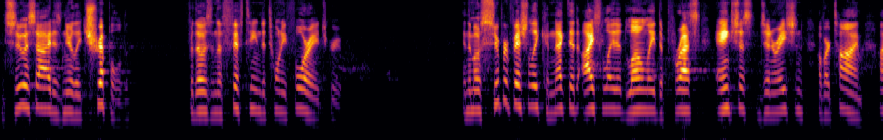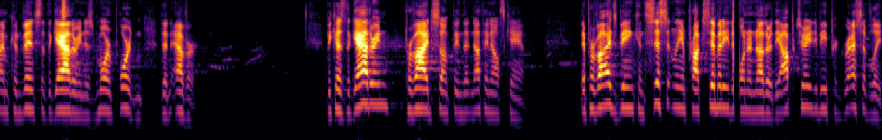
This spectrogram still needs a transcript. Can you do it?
and suicide is nearly tripled for those in the 15 to 24 age group. In the most superficially connected, isolated, lonely, depressed, anxious generation of our time, I'm convinced that the gathering is more important than ever. Because the gathering provides something that nothing else can. It provides being consistently in proximity to one another, the opportunity to be progressively,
